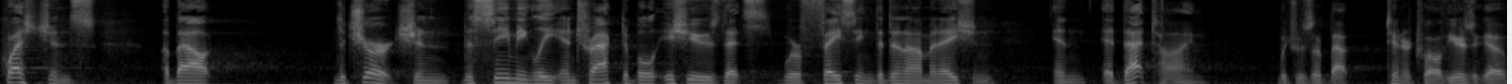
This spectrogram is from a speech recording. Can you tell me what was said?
questions about the church and the seemingly intractable issues that were facing the denomination in, at that time, which was about 10 or 12 years ago,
